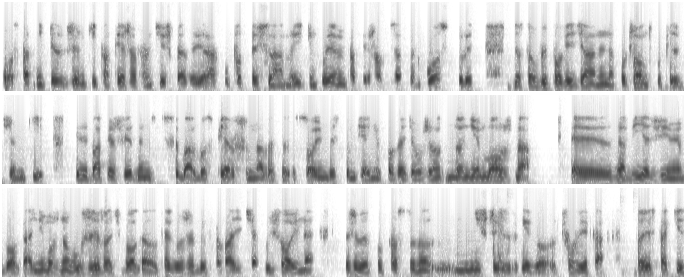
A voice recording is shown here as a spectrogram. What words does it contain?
ostatniej pielgrzymki papieża Franciszka do Iraku podkreślamy i dziękujemy papieżowi za ten głos, który został wypowiedziany na początku pielgrzymki, kiedy papież w jednym z, chyba albo z pierwszym nawet w swoim wystąpieniu powiedział, że no nie można E, zabijać w imię Boga. Nie można używać Boga do tego, żeby prowadzić jakąś wojnę, żeby po prostu no, niszczyć drugiego człowieka. To jest takie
